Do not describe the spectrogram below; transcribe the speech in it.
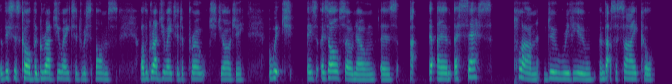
this is called the graduated response or the graduated approach, Georgie, which is, is also known as uh, um, assess, plan, do, review, and that's a cycle.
